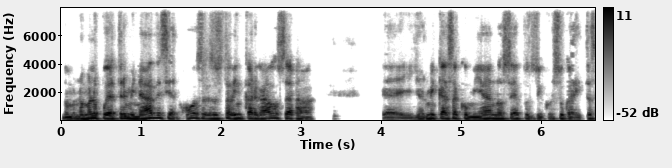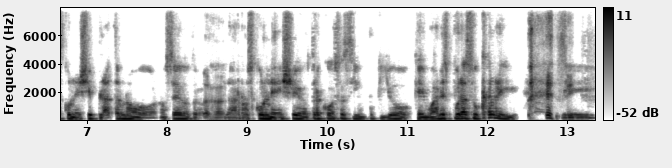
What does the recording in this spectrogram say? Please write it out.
no, no me lo podía terminar, decía, no, o sea, eso está bien cargado, o sea, eh, yo en mi casa comía, no sé, pues sucaritas con leche y plátano, o no sé, otro- Ajá. el arroz con leche, otra cosa así, un poquillo, que igual es pura azúcar y, Sí. y-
